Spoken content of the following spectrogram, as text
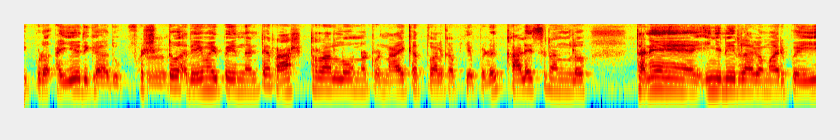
ఇప్పుడు అయ్యేది కాదు. ఫస్ట్ అదేమైపోయిందంటే రాష్ట్రాల్లో ఉన్నటువంటి నాయకత్వాలకు అప్పచెప్పాడు కాళేశ్వరంలో తనే ఇంజనీర్ లాగా మారిపోయి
